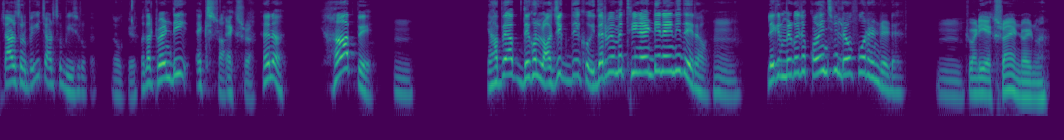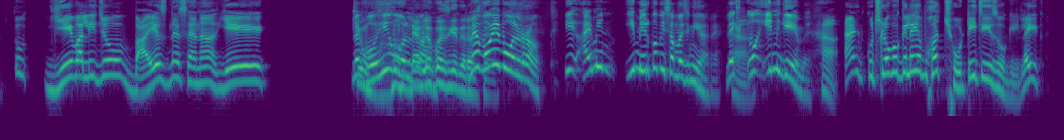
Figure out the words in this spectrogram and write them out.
चार सौ रुपए की चार सौ बीस रुपए। मतलब ट्वेंटी एक्स्ट्रा एक्स्ट्रा है ना? यहाँ पे यहाँ पे आप देखो लॉजिक देखो। इधर पे मैं थ्री नाइनटी नाइन ही दे रहा हूँ। लेकिन मेरे को जो कॉइन्स मिल रहे हो फोर हंड्रेड है। ट्वेंटी एक्स्ट्रा एंड्रॉइड में। तो ये वाली जो बायसनेस है ना ये मैं वही बोल रहा हूँ। की तरफ़ मैं वही बोल रहा हूँ। ये आई I मीन mean, ये मेरे को भी समझ नहीं आ रहा है। लाइक like, हाँ. वो इन गेम है। हाँ। एंड कुछ लोगों के लिए ये बहुत छोटी चीज़ होगी। लाइक like,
